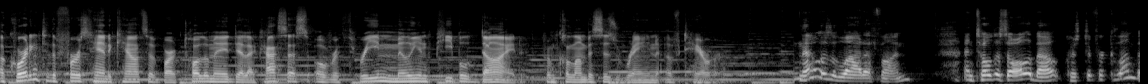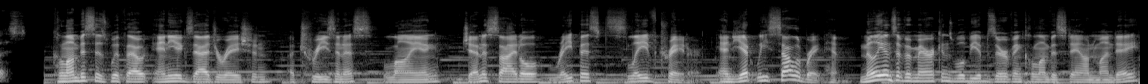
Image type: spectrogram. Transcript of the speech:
According to the first-hand accounts of Bartolome de las Casas, over 3 million people died from Columbus's reign of terror. That was a lot of fun and told us all about Christopher Columbus. Columbus is without any exaggeration a treasonous, lying, genocidal, rapist, slave trader, and yet we celebrate him. Millions of Americans will be observing Columbus Day on Monday,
